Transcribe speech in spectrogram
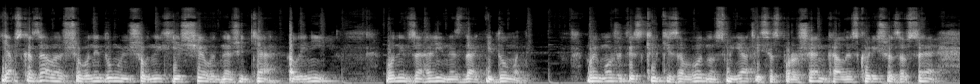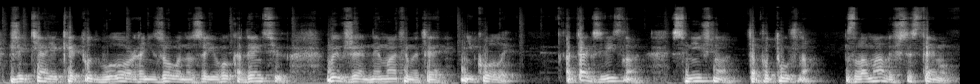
Я б сказала, що вони думають, що в них є ще одне життя, але ні. Вони взагалі не здатні думати. Ви можете скільки завгодно сміятися з Порошенка, але скоріше за все, життя, яке тут було організовано за його каденцію, ви вже не матимете ніколи. А так, звісно, смішно та потужно. Зламали ж систему.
